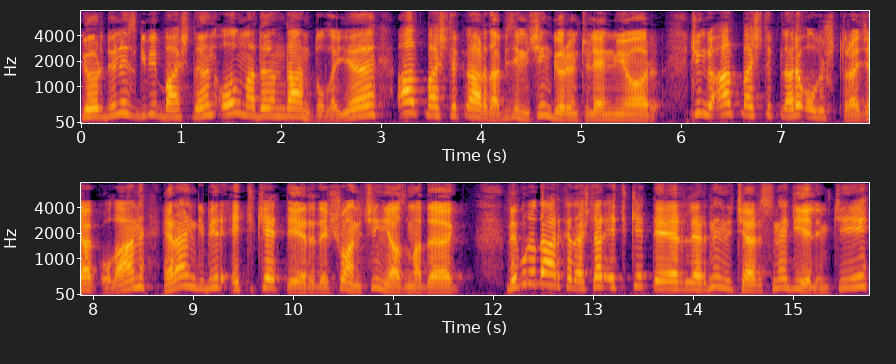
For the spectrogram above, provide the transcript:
gördüğünüz gibi başlığın olmadığından dolayı alt başlıklar da bizim için görüntülenmiyor. Çünkü alt başlıkları oluşturacak olan herhangi bir etiket değeri de şu an için yazmadık. Ve burada arkadaşlar etiket değerlerinin içerisine diyelim ki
